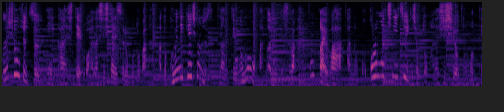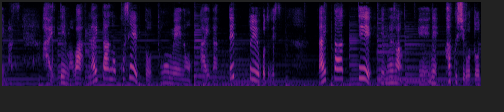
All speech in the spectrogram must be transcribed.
文章術に関してお話ししたりすることがあとコミュニケーション術なんていうのもあるんですが今回はあの心持ちについてちょっとお話ししようと思っています。はい、テーマはライターの個性と透明の間ってということです。ライターって、え皆さん、えー、ね、書く仕事、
